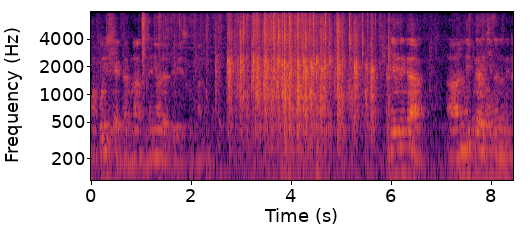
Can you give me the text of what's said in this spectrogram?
మా పోలీస్ శాఖ తరఫున ధన్యవాదాలు తెలియజేసుకుంటున్నాను అదేవిధంగా ఆ, అనుదీప్ గారు వచ్చి నన్ను నిన్న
